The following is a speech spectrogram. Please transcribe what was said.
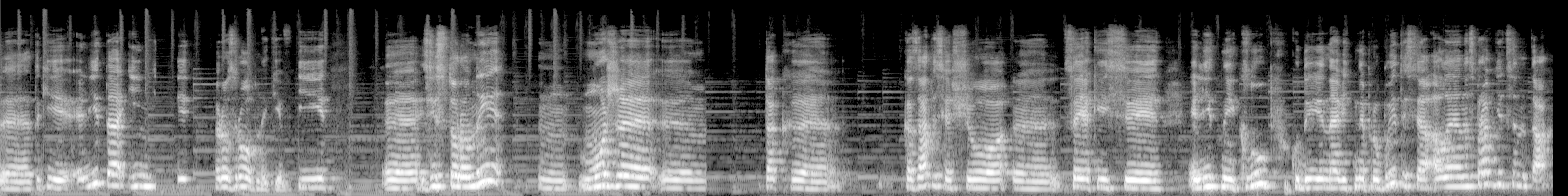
е, такі еліта інді розробників. І е, зі сторони може е, так е, казатися, що е, це якийсь е, елітний клуб, куди навіть не пробитися, але насправді це не так.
